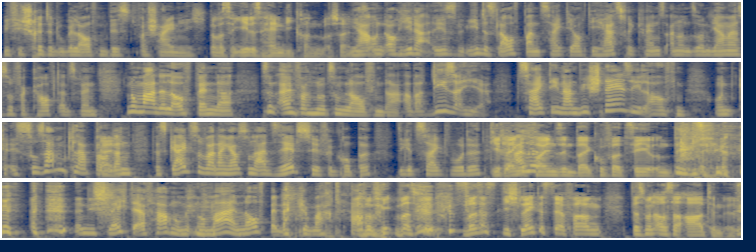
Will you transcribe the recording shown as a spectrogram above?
wie viele Schritte du gelaufen bist, wahrscheinlich. Was jedes Handy kann wahrscheinlich. Ja, und auch jeder, jedes, jedes Laufband zeigt ja auch die Herzfrequenz an und so. Und die haben das so verkauft, als wenn normale Laufbänder sind einfach nur zum Laufen da. Aber dieser hier zeigt ihnen an, wie schnell sie laufen und ist zusammenklappbar. Geil. Und dann, das Geilste war, dann gab es so eine Art Selbsthilfegruppe, die gezeigt wurde. die alle reingefallen sind bei QVC und. die schlechte Erfahrung mit normalen Laufbändern gemacht haben. aber wie, was, für, was ist die schlechteste Erfahrung, dass man außer Atem ist?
